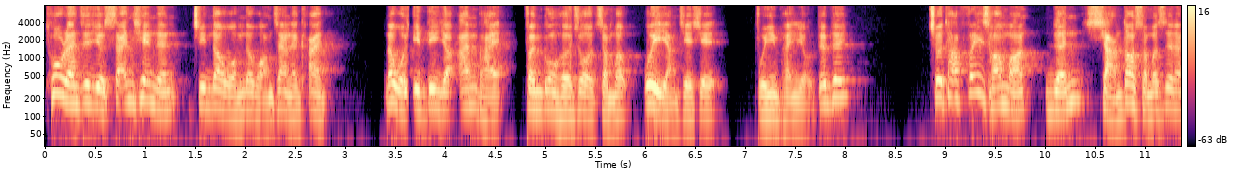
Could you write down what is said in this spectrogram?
突然之间有三千人进到我们的网站来看，那我一定要安排分工合作，怎么喂养这些。福音朋友，对不对？所以他非常忙。人想到什么事呢？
